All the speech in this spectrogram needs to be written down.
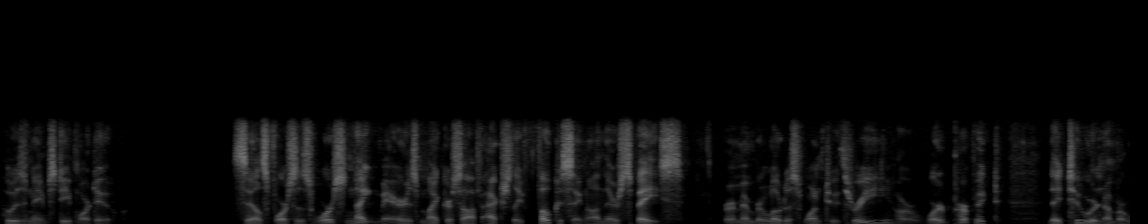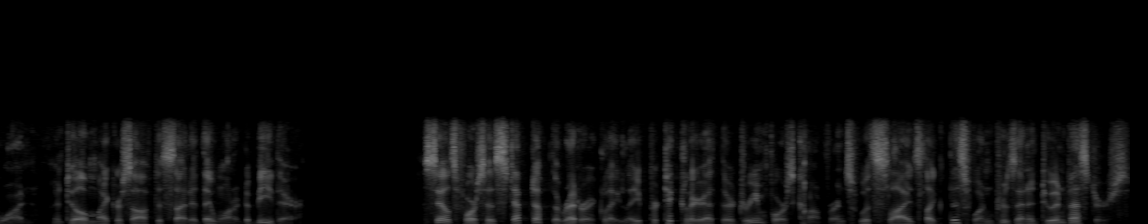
who is named Steve Mordue. Salesforce's worst nightmare is Microsoft actually focusing on their space. Remember Lotus 123 or WordPerfect? They too were number one until Microsoft decided they wanted to be there. Salesforce has stepped up the rhetoric lately, particularly at their Dreamforce conference with slides like this one presented to investors.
